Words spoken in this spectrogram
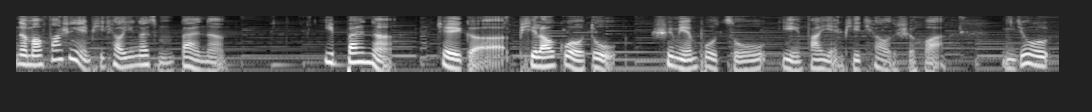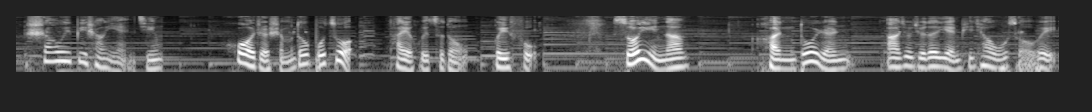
那么发生眼皮跳应该怎么办呢？一般呢，这个疲劳过度、睡眠不足引发眼皮跳的时候啊，你就稍微闭上眼睛，或者什么都不做，它也会自动恢复。所以呢，很多人啊就觉得眼皮跳无所谓，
